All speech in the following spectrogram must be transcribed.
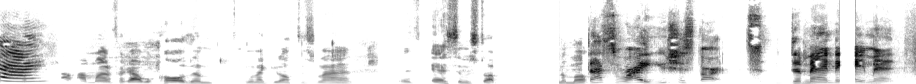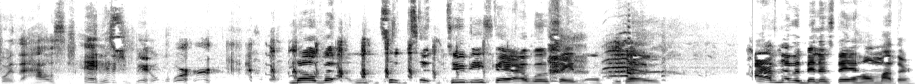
I, I matter of fact, I will call them when I get off this line and ask them to stop them up. That's right. You should start t- demanding payment for the house management work. No, but um, to, to to be fair, I will say this because I've never been a stay at home mother.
